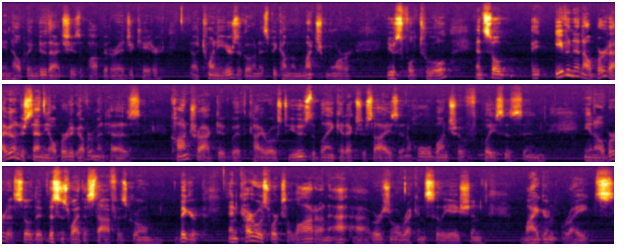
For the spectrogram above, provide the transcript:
in helping do that. She's a popular educator uh, 20 years ago, and it's become a much more useful tool. And so, even in Alberta, I understand the Alberta government has contracted with Kairos to use the blanket exercise in a whole bunch of places in, in Alberta. So that this is why the staff has grown bigger. And Kairos works a lot on Aboriginal reconciliation, migrant rights,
